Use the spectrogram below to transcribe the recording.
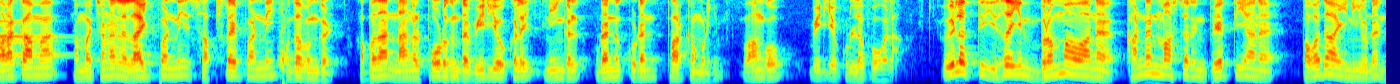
மறக்காமல் நம்ம சேனலை லைக் பண்ணி சப்ஸ்கிரைப் பண்ணி உதவுங்கள். அப்போதான் நாங்கள் போடுகின்ற வீடியோக்களை நீங்கள் உடனுக்குடன் பார்க்க முடியும். வாங்கோ வீடியோக்குள்ளே போகலாம். ஈழத்து இசையின் பிரம்மாவான கண்ணன் மாஸ்டரின் பேர்த்தியான பவதாயினியுடன்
